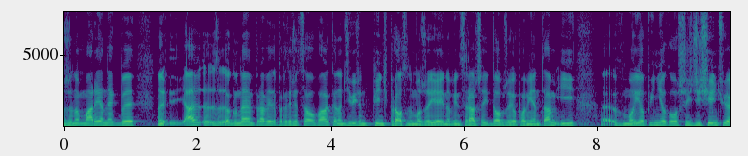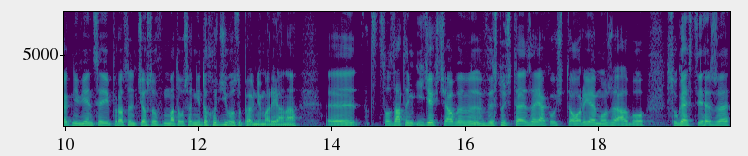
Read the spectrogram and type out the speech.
że no Marian jakby, no ja z- oglądałem prawie praktycznie całą walkę, no 95% może jej, no więc raczej dobrze ją pamiętam i e, w mojej opinii około 60, jak nie więcej procent ciosów Mateusza nie dochodziło zupełnie Mariana. E, Co za tym idzie, chciałbym wysnuć tezę, jakąś teorię może albo sugestię, że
